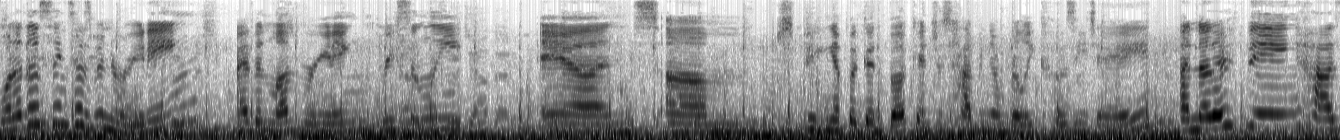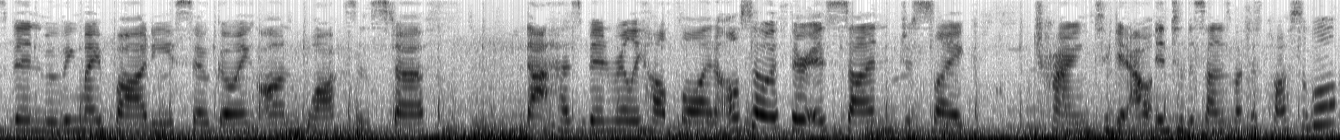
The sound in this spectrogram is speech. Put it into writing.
one of those things has been reading. I've been love reading recently and um, just picking up a good book and just having a really cozy day. Another thing has been moving my body, so going on walks and stuff. That has been really helpful. And also if there is sun, just like trying to get out into the sun as much as possible.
